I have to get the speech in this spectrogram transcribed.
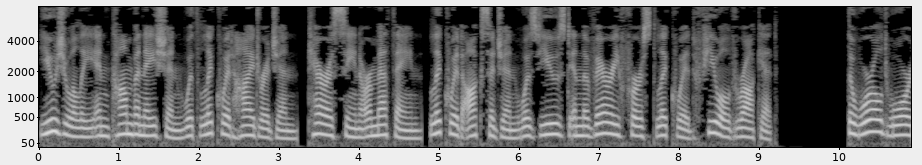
usually in combination with liquid hydrogen, kerosene or methane. Liquid oxygen was used in the very first liquid-fueled rocket. The World War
